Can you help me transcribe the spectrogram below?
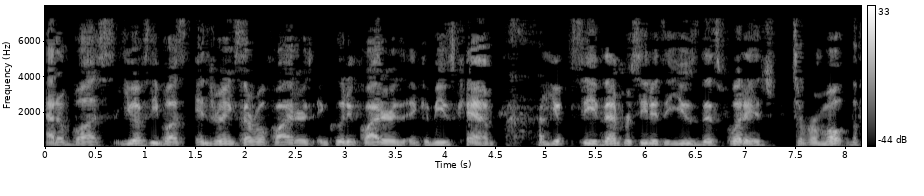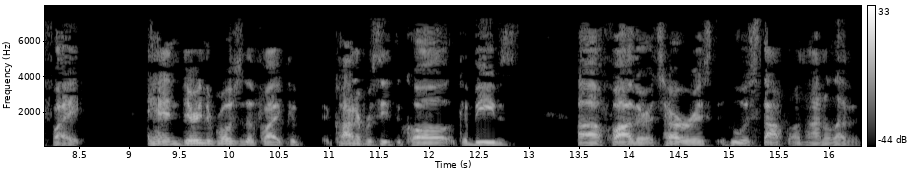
at a bus, UFC bus, injuring several fighters, including fighters in Khabib's camp. The UFC then proceeded to use this footage to promote the fight. And during the promotion of the fight, Conor proceeded to call Khabib's uh, father a terrorist who was stopped on 9/11.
